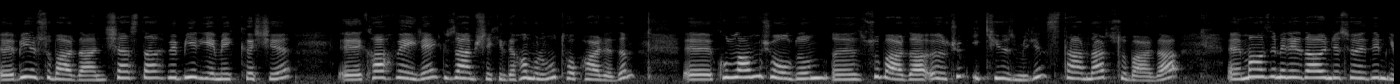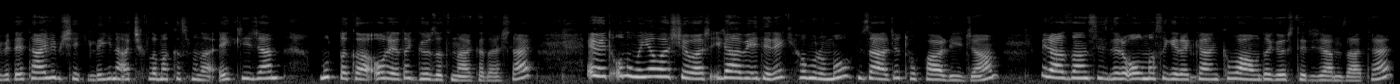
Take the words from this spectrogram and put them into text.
e, 1 su bardağı nişasta ve 1 yemek kaşığı e, kahve ile güzel bir şekilde hamurumu toparladım. E, kullanmış olduğum e, su bardağı ölçüm 200 milim standart su bardağı. E, malzemeleri daha önce söylediğim gibi detaylı bir şekilde yine açıklama kısmına ekleyeceğim. Mutlaka oraya da göz atın arkadaşlar. Evet unumu yavaş yavaş ilave ederek hamurumu güzelce toparlayacağım. Birazdan sizlere olması gereken kıvamı da göstereceğim zaten.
